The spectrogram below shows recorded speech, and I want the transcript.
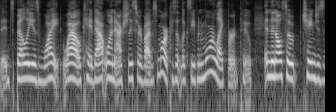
its belly is white. Wow okay that one actually survives more because it looks even more like bird poop. And then also changes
